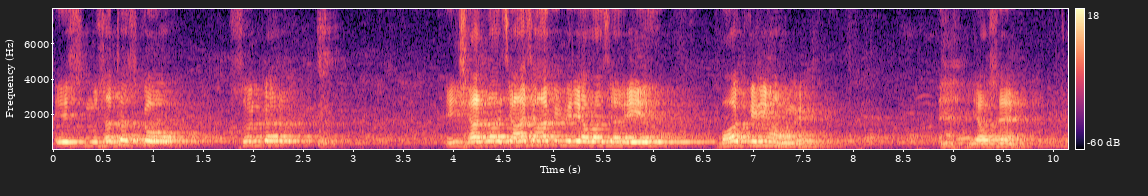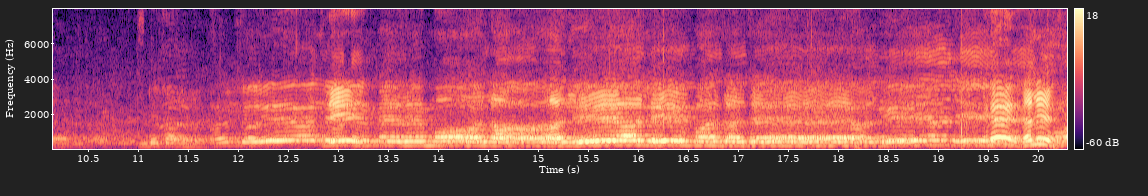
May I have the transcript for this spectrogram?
اس مسدس کو سن کر انشاءاللہ جہاں جہاں بھی میری آواز آ رہی ہے، بہت گریاں ہوں گے۔ یا حسین۔ علی میرے مولا، علی علی مدد۔ علی علی۔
